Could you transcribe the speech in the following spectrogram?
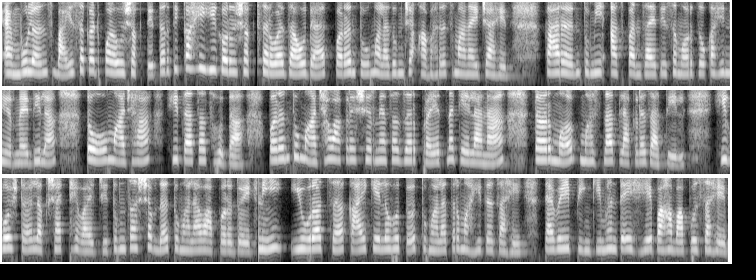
ॲम्ब्युलन्स बाईसकट पळवू शकते तर ती काहीही करू शक सर्व जाऊ द्यात परंतु मला तुमचे आभारच मानायचे आहेत. कारण तुम्ही आज पंचायतीसमोर जो काही निर्णय दिला तो माझ्या हिताचाच होता. परंतु माझ्या वाकड्या शिरण्याचा जर प्रयत्न केला ना तर मग म्हसनात लाकडं जातील. ही गोष्ट लक्षात ठेवायची. तुमचा शब्द तुम्हाला वापरतोय. आणि युवराजचं काय केलं होतं तुम्हाला तर माहीतच आहे. त्यावेळी पिंकी म्हणते हे पहा बापूसाहेब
